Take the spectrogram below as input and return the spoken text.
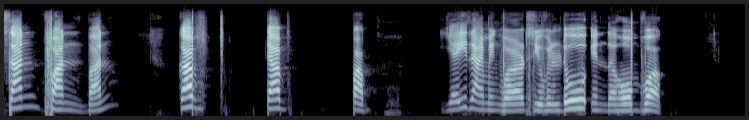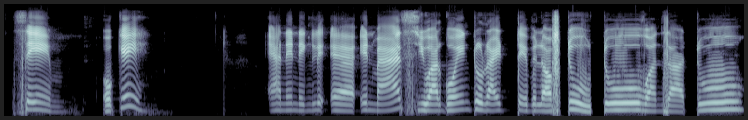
sun fun bun cub tub, pub. Yay rhyming words you will do in the homework. Same. Okay. And in English, uh, in maths, you are going to write table of two. Two ones are two.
